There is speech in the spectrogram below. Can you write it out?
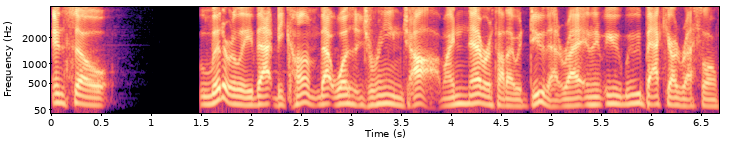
And so literally that become, that was a dream job. I never thought I would do that, right? And we backyard wrestle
